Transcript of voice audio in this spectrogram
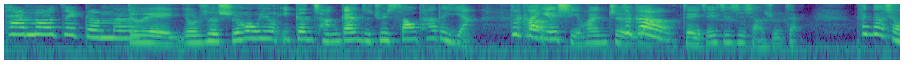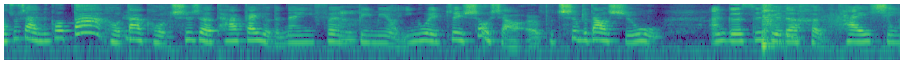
他摸这个吗？对，有的时候会用一根长杆子去搔它的痒，这个。它也喜欢这样。这个对，这只是小猪仔。看到小猪仔能够大口大口吃着它该有的那一份，并没有因为最瘦小而不吃不到食物，安格斯觉得很开心。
